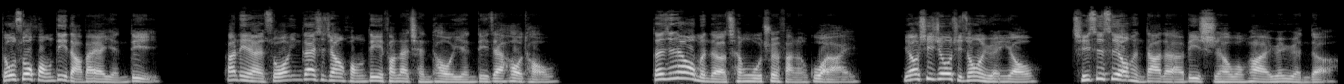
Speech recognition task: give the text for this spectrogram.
都说皇帝打败了炎帝，按理来说应该是将皇帝放在前头，炎帝在后头。但现在我们的称呼却反了过来。要细究其中的缘由，其实是有很大的历史和文化渊源的。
